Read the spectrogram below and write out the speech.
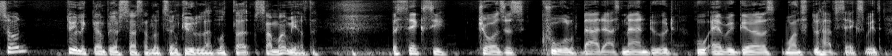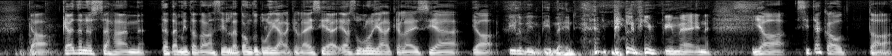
Se on tyylikkäämpi, jos sä sanot sen kyllä, mutta samaa mieltä. Seksi George's cool, badass man dude who every girl wants to have sex with. Ja käytännössähän tätä mitataan sillä, että onko tullut jälkeläisiä, ja sulla on jälkeläisiä, ja Pilvin pimein. pilvin pimein. Ja sitä kautta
